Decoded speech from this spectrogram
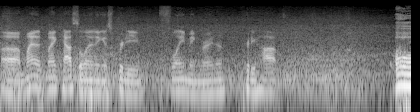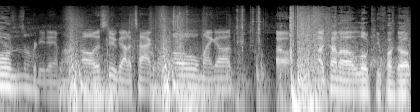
Uh, my my castle landing is pretty flaming right now. Pretty hot. Oh, oh It's no. pretty damn hot. Oh, this dude got attacked. Oh my god. Oh, I kind of low key fucked up.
